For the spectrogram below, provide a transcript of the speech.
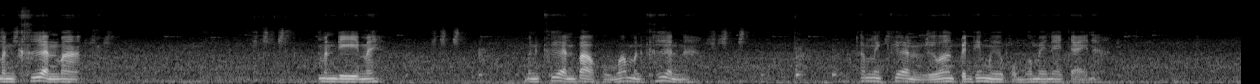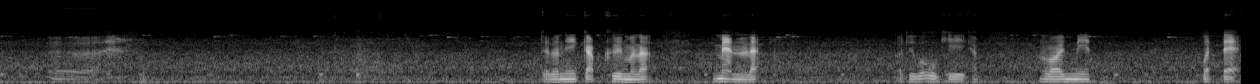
มันเคลื่อนป่ะมันดีไหม มันเคลื่อนเปล่าผมว่ามันเคลื่อนนะ ถ้าไม่เคลื่อนหรือว่ามันเป็นที่มือผมก็ไม่แน่ใจนะเออแต่ตอนนี้กลับคืนมาละแม่นละก็ถือว่าโอเคครับร้อยเมตรขวดแตก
